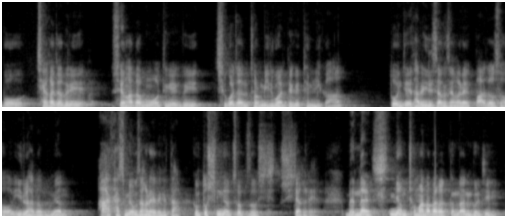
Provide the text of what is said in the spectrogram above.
뭐 제가자들이 수행하다 보면 어떻게 그 치과자들처럼 일관되게 됩니까? 또 이제 다른 일상생활에 빠져서 일을 하다 보면 아 다시 명상을 해야 되겠다. 그럼 또 신념처부터 시작을 해요. 맨날 신념처만 하다가 끝나는 거지.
